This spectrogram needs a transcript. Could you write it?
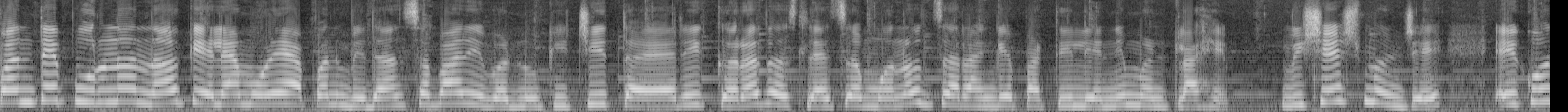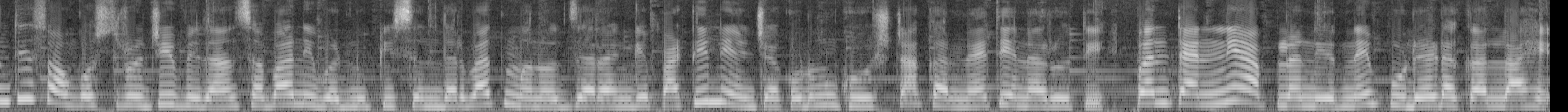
पण ते पूर्ण न केल्यामुळे आपण विधानसभा निवडणुकीची तयारी करत असल्याचं मनोज जरांगे पाटील यांनी म्हटलं आहे. विशेष म्हणजे एकोणतीस ऑगस्ट रोजी विधानसभा निवडणुकीसंदर्भात मनोज जरांगे पाटील यांच्याकडून घोषणा करण्यात येणार होती. पण त्यांनी आपला निर्णय पुढे ढकलला आहे.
